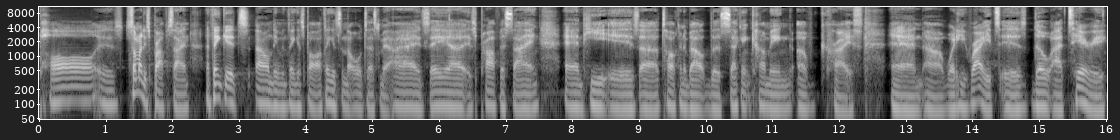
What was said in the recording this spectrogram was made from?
Paul is somebody's prophesying. I think it's, I don't even think it's Paul. I think it's in the Old Testament. Isaiah is prophesying and he is uh, talking about the second coming of Christ. And uh, what he writes is, though I tarry,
